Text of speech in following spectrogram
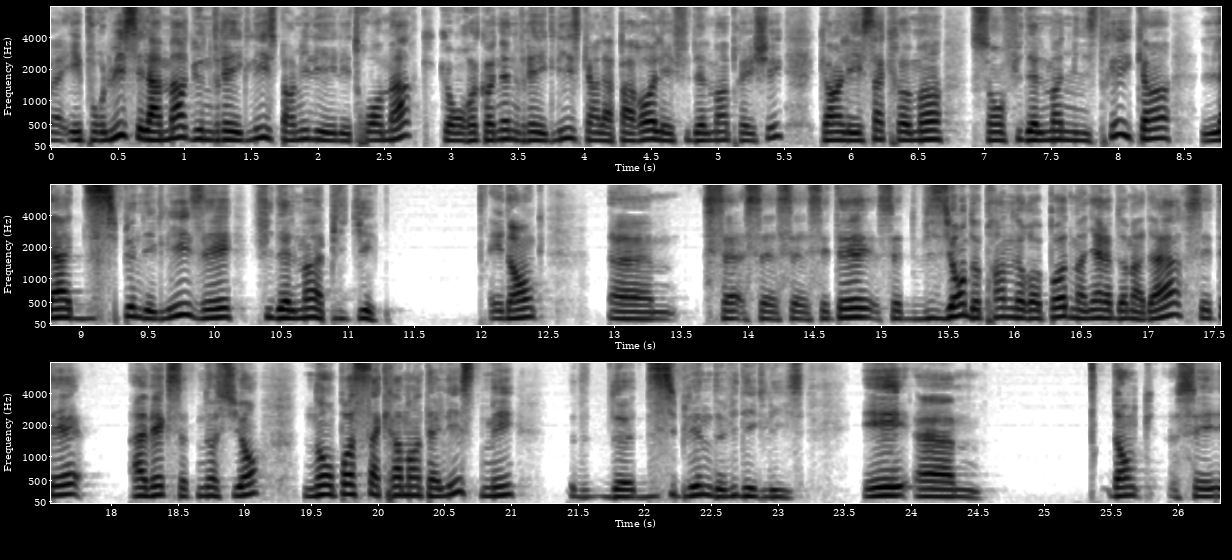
Euh, et pour lui, c'est la marque d'une vraie Église parmi les, trois marques qu'on reconnaît une vraie Église quand la parole est fidèlement prêchée, quand les sacrements sont fidèlement administrés et quand la discipline d'Église est fidèlement appliquée. Et donc, euh, c'était cette vision de prendre le repas de manière hebdomadaire, c'était avec cette notion, non pas sacramentaliste, mais de, discipline de vie d'Église. Et euh, donc, c'est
